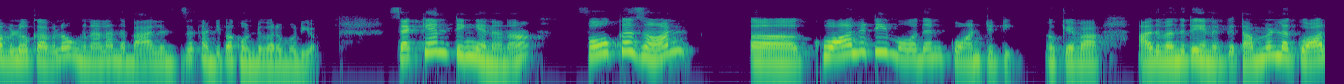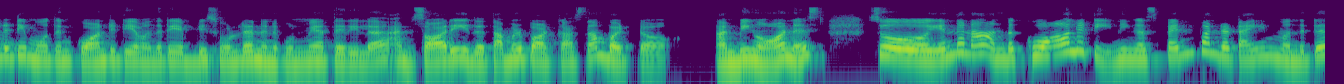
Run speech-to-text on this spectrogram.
அவ்வளோக்கு அவ்வளோ உங்களால அந்த பேலன்ஸை கண்டிப்பா கொண்டு வர முடியும். செகண்ட் திங் என்னன்னா focus on quality more then quantity ஓகேவா அது வந்துட்டு எனக்கு தமிழ்ல குவாலிட்டி மோர் தென் குவான்டிட்டியை வந்துட்டு எப்படி சொல்றேன்னு எனக்கு உண்மையா தெரியல. ஐம் சாரி இது தமிழ் பாட்காஸ்ட் தான் but I'm being honest so என்னன்னா அந்த குவாலிட்டி நீங்க ஸ்பெண்ட் பண்ற டைம் வந்துட்டு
